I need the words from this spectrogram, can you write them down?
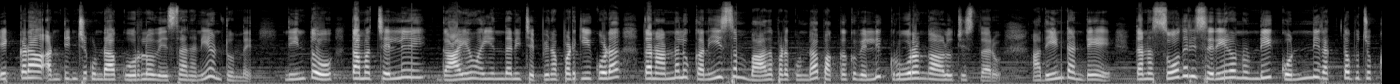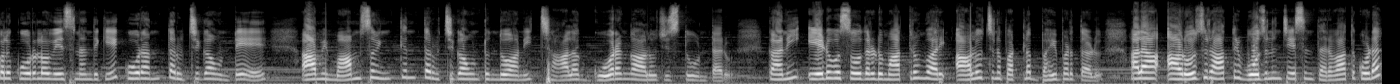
ఎక్కడా అంటించకుండా కూరలో వేశానని అంటుంది. దీంతో తమ చెల్లి గాయం అయిందని చెప్పినప్పటికీ కూడా తన అన్నలు కనీసం బాధపడకుండా పక్కకు వెళ్ళి క్రూరంగా ఆలోచిస్తారు. అదేంటంటే తన సోదరి శరీరం నుండి కొన్ని రక్తపు చుక్కలు కూరలో వేసినందుకే కూర అంత రుచిగా ఉంటే ఆమె మాంసం ఇంకెంత రుచిగా ఉంటుందో అని చాలా ఘోరంగా ఆలోచిస్తూ ఉంటారు. కానీ ఏడవ సోదరుడు మాత్రం వారి ఆలోచన పట్ల భయపడతాడు. అలా ఆ రోజు రాత్రి భోజనం చేసిన తర్వాత కూడా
